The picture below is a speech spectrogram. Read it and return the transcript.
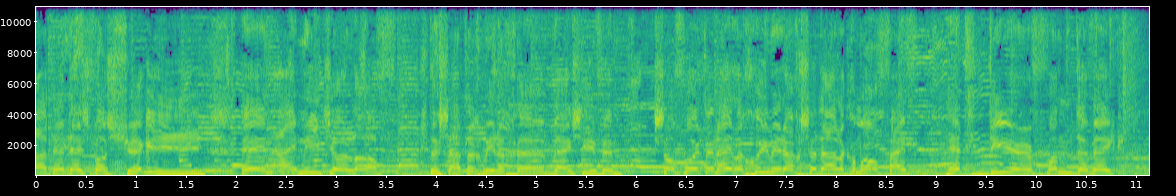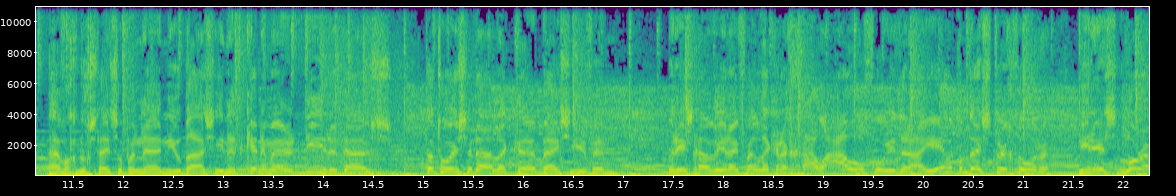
Plaat, hè? Deze van Shaggy. En I Need Your Love. De zaterdagmiddag uh, bij CFM. Zandvoort, een hele goede middag. Zo dadelijk om half vijf. Het dier van de week. Hij wacht nog steeds op een uh, nieuw baasje in het Kennemer Dierenthuis. Dat hoor je zo dadelijk uh, bij CFM. Maar eerst gaan we weer even een lekkere gouden ouwe voor je draaien. Heerlijk om deze terug te horen. Hier is Laura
